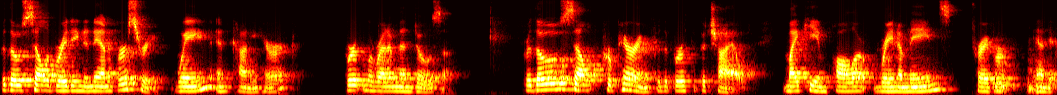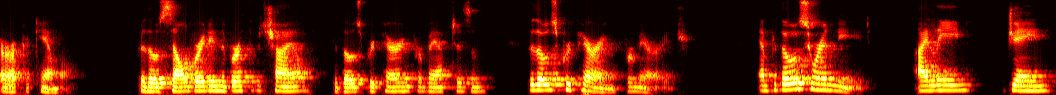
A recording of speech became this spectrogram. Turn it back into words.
For those celebrating an anniversary, Wayne and Connie Herrick, Bert and Loretta Mendoza. For those preparing for the birth of a child, Mikey and Paula Raina Maines, Trevor, and Erica Campbell. For those celebrating the birth of a child, for those preparing for baptism, for those preparing for marriage. And for those who are in need, Eileen, Jane,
